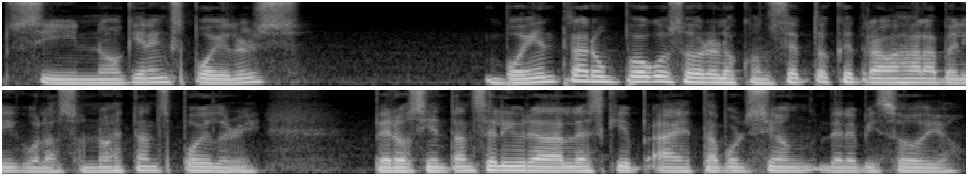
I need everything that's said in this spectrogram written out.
si no quieren spoilers, voy a entrar un poco sobre los conceptos que trabaja la película, son no es tan spoilery, pero siéntanse libres de darle skip a esta porción del episodio.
